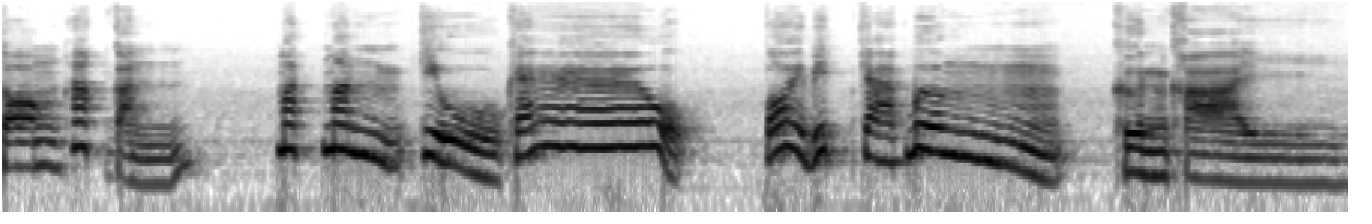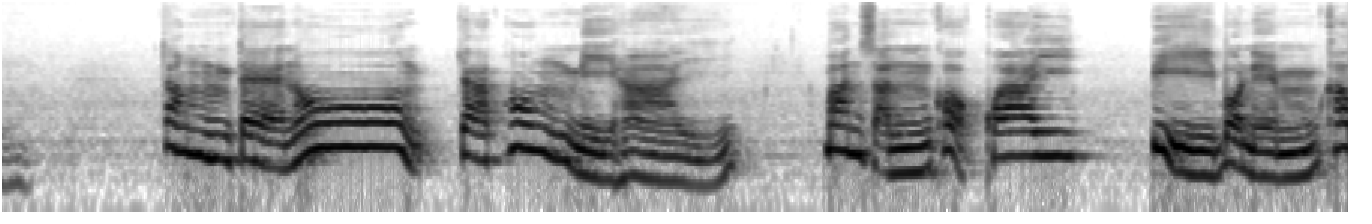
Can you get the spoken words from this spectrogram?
สองฮักกัน มัดมันกิ่วแควป้อยบิดจากเบื้องคืนคาย ตั้งแต่น้องจากห้องหนีหาย บ้านสันคอกควาย ปี่บ่แหนมเข้า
